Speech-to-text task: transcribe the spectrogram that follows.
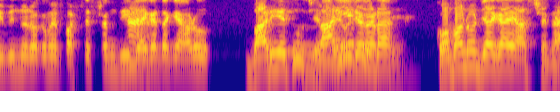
বিভিন্ন রকমের পারসেপশন দিয়ে হ্যাঁ। জায়গাটাকে আরও বাড়িয়ে তুলছে মানে ওই জায়গাটা তুলছে। কমানোর জায়গায় আসছে না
